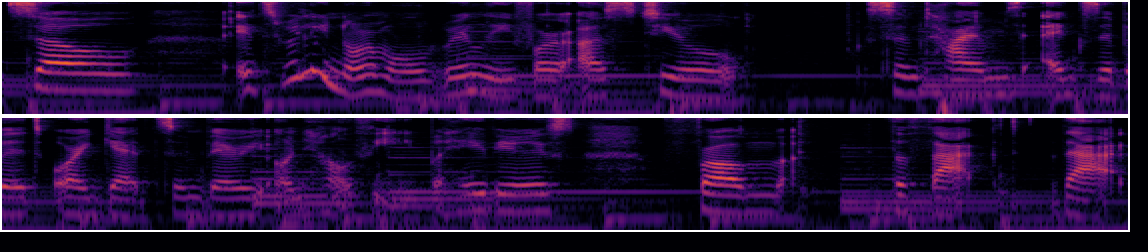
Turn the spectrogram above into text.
So, it's really normal, really, for us to sometimes exhibit or get some very unhealthy behaviors from the fact that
